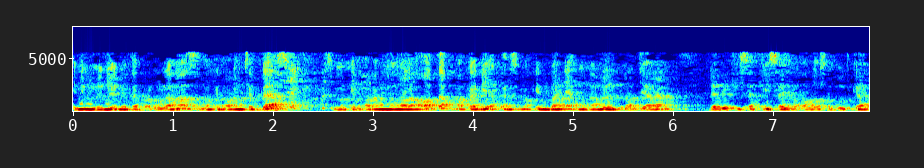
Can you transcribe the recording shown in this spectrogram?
Ini menunjukkan kata para ulama, semakin orang cerdas, semakin orang mengolah otak, maka dia akan semakin banyak mengambil pelajaran dari kisah-kisah yang Allah sebutkan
